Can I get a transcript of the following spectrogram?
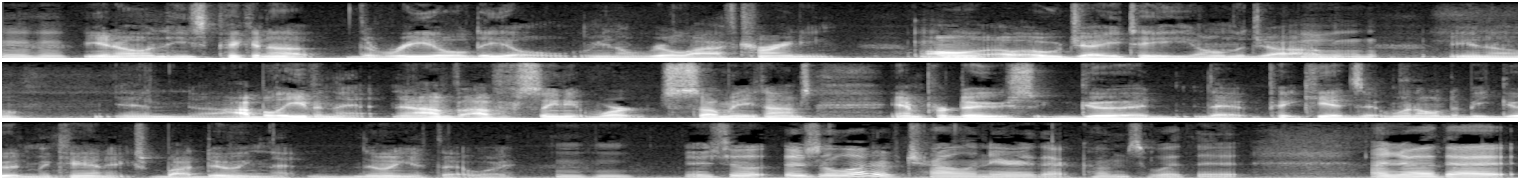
mm-hmm. you know, and he's picking up the real deal, you know, real life training mm-hmm. on OJT on the job, mm-hmm. you know, and I believe in that. And I've I've seen it work so many times and produce good that kids that went on to be good mechanics by doing that, doing it that way. Mm-hmm. There's a there's a lot of trial and error that comes with it. I know that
